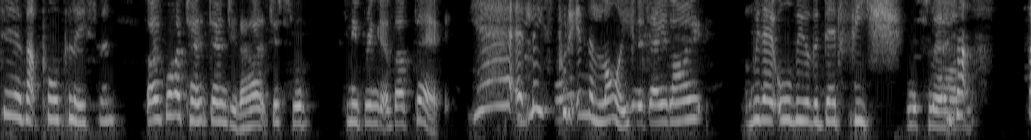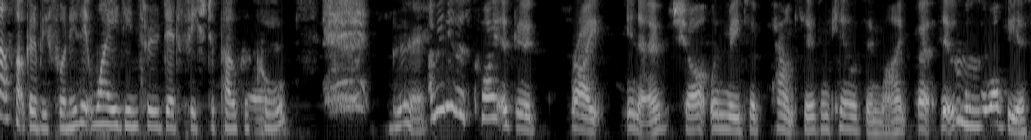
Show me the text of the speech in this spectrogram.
dear, that poor policeman. So why don't don't do that? Just well, can you bring it above deck Yeah, at least put it in the light in the daylight? without all the other dead fish. In the smell. 'Cause that's that's not going to be fun, is it? Wading through dead fish to poke a corpse. Blech. I mean, it was quite a good fright, you know, shot when Rita pounces and kills him, right? But it was Mm. also obvious,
